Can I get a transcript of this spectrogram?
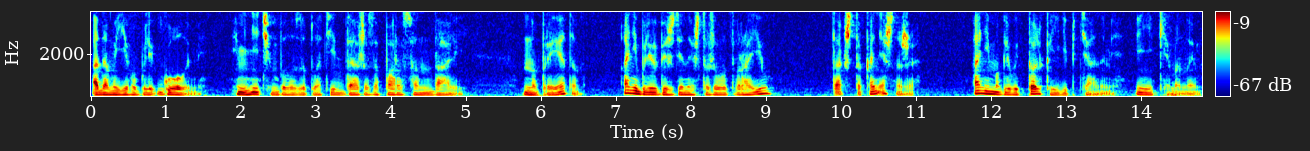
Адам и Ева были голыми, им нечем было заплатить даже за пару сандалий. Но при этом они были убеждены, что живут в раю, так что, конечно же, они могли быть только египтянами и никем иным.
